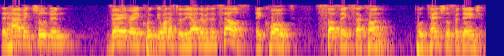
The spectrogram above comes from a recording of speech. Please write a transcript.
that having children very, very quickly, one after the other, is itself a quote, safek sakana, potential for danger.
